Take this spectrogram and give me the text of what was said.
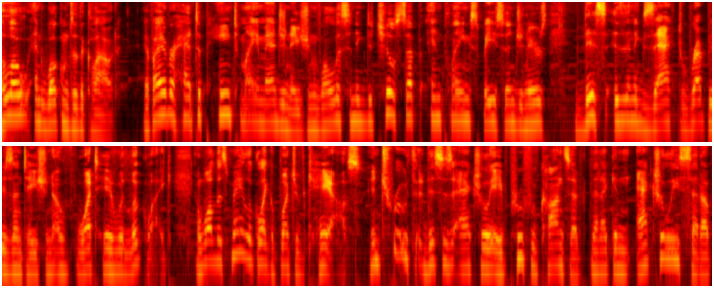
Hello and welcome to the cloud. If I ever had to paint my imagination while listening to Chillstep and playing Space Engineers, this is an exact representation of what it would look like. And while this may look like a bunch of chaos, in truth, this is actually a proof of concept that I can actually set up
